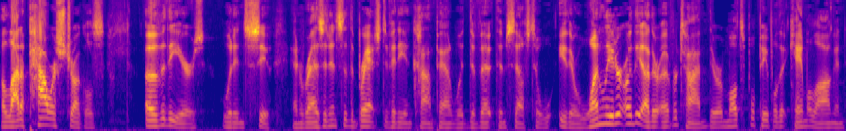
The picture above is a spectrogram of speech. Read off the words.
A lot of power struggles over the years would ensue, and residents of the Branch Davidian compound would devote themselves to either one leader or the other over time. There were multiple people that came along and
